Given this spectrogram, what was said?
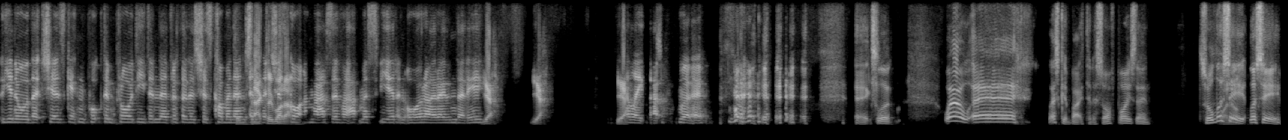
you know that she is getting poked and prodded and everything is just coming in Exactly and that what she's I'm- got a massive atmosphere and aura around her eh? Yeah, yeah. yeah. I like that Excellent. Well, uh, let's get back to the soft boys then. So, Lucy, Lucy,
